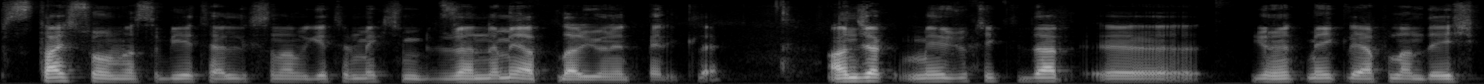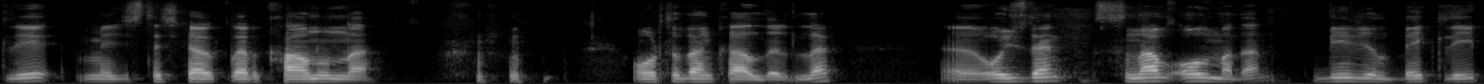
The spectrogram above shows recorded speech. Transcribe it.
staj sonrası bir yeterlilik sınavı getirmek için bir düzenleme yaptılar yönetmelikle. Ancak mevcut iktidar e, yönetmelikle yapılan değişikliği mecliste çıkardıkları kanunla ortadan kaldırdılar. E, o yüzden sınav olmadan bir yıl bekleyip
